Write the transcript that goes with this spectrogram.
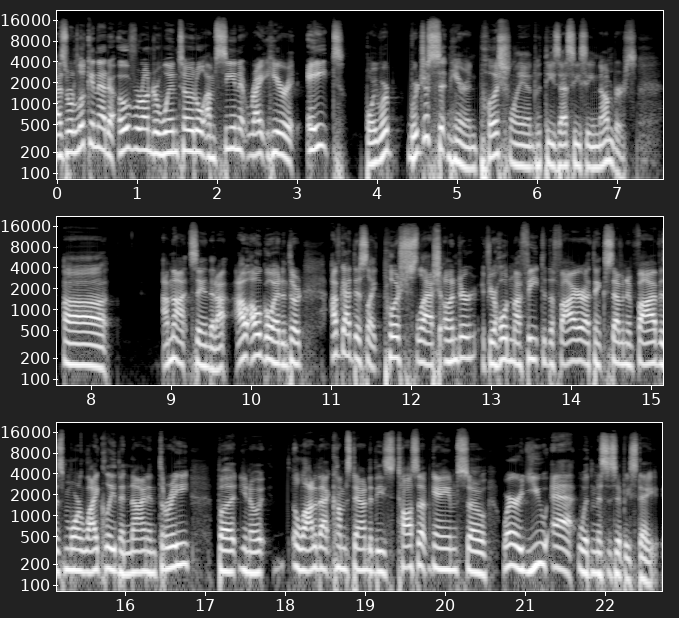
as we're looking at an over under win total, I'm seeing it right here at eight. Boy, we're we're just sitting here in push land with these SEC numbers. Uh, I'm not saying that I. I'll, I'll go ahead and throw. I've got this like push slash under. If you're holding my feet to the fire, I think seven and five is more likely than nine and three. But you know, a lot of that comes down to these toss up games. So where are you at with Mississippi State?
